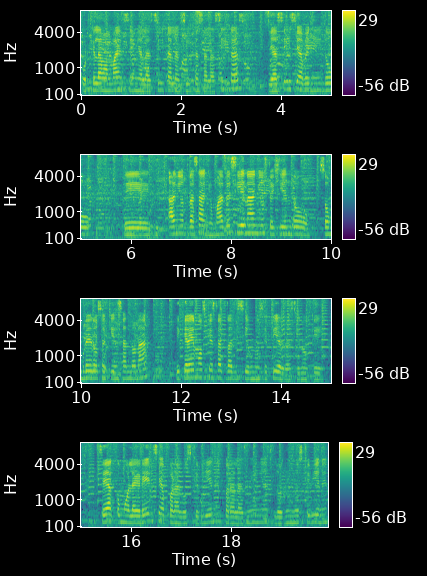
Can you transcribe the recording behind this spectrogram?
porque la mamá enseña a las hijas, las hijas a las hijas, y así se ha venido eh, año tras año, más de 100 años tejiendo sombreros aquí en Sandoná y queremos que esta tradición no se pierda, sino que sea como la herencia para los que vienen, para las niñas y los niños que vienen,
